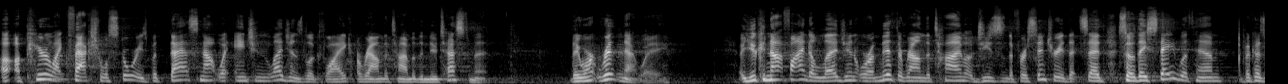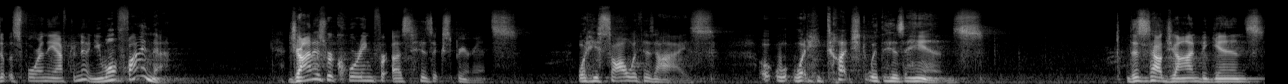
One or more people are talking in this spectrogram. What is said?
uh, appear like factual stories, but that's not what ancient legends looked like around the time of the New Testament. They weren't written that way. You cannot find a legend or a myth around the time of Jesus in the first century that said, so they stayed with him because it was four in the afternoon. You won't find that. John is recording for us his experience, what he saw with his eyes, what he touched with his hands. This is how John begins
